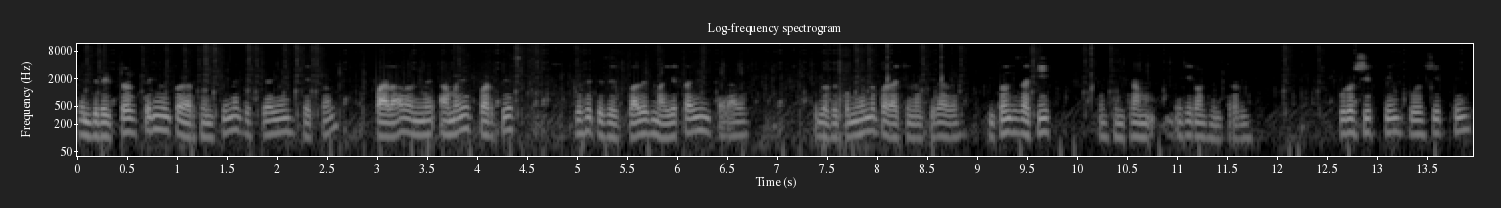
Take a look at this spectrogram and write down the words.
el director técnico de Argentina que está ahí en Getón, parado a medio partido. Yo que se va a desmayar, está bien parado. Se lo recomiendo para quien lo quiera ver. Entonces aquí concentramos, hay que concentrarnos. Puro shifting, puro shifting.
